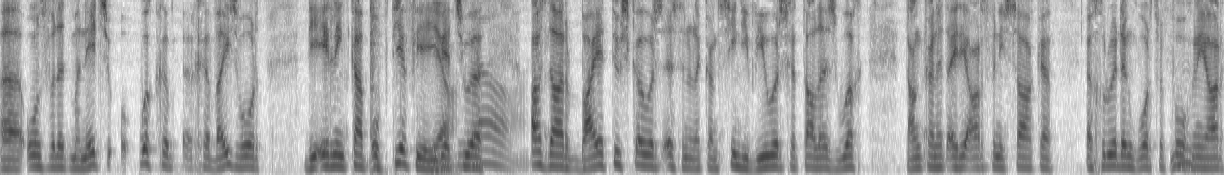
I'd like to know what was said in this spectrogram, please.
uh ons wil dit maar net so ook ge, gewys word die Erling Cup op TV, jy Ja. weet so Ja. as daar baie toeskouers is en hulle kan sien die viewers getalle is hoog, dan kan dit uit die aard van die sake 'n groot ding word vir volgende jaar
